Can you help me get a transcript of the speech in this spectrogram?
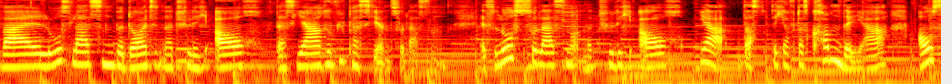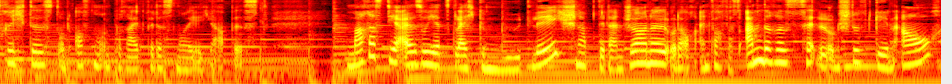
weil loslassen bedeutet natürlich auch, das Jahr Revue passieren zu lassen. Es loszulassen und natürlich auch, ja, dass du dich auf das kommende Jahr ausrichtest und offen und bereit für das neue Jahr bist. Mach es dir also jetzt gleich gemütlich, schnapp dir dein Journal oder auch einfach was anderes, Zettel und Stift gehen auch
